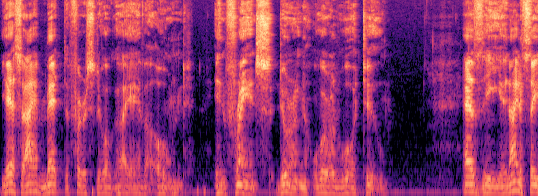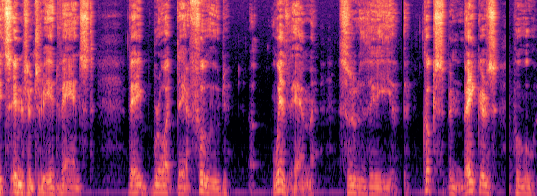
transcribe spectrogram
Yes, I met the first dog I ever owned in France during World War II. As the United States infantry advanced, they brought their food uh, with them through the cooks and bakers who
